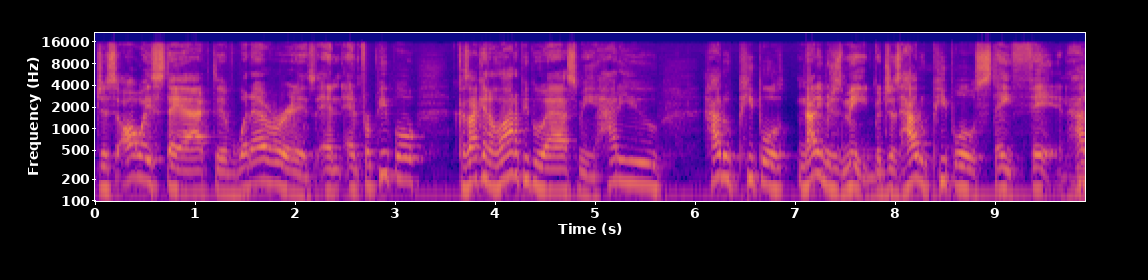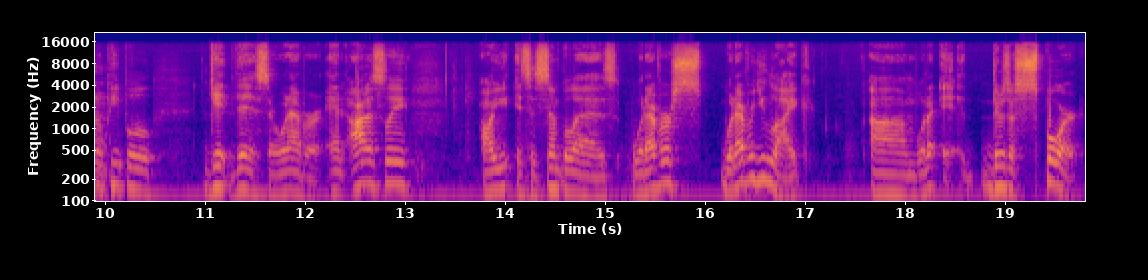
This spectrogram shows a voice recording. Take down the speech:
just always stay active, whatever it is. And and for people, because I get a lot of people who ask me, how do you, how do people, not even just me, but just how do people stay fit and how do people get this or whatever? And honestly, all you, it's as simple as whatever whatever you like. Um, what eh, there's a sport.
